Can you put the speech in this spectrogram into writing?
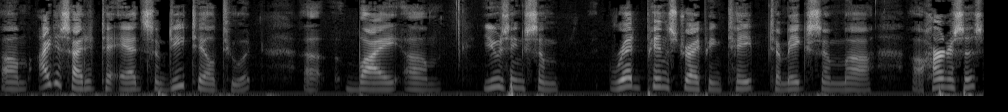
um, I decided to add some detail to it uh, by um, using some red pinstriping tape to make some uh, uh harnesses.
